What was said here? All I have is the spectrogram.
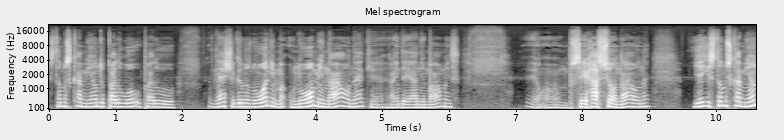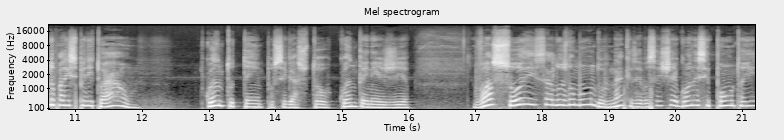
estamos caminhando para o, para o né? Chegamos no, anima, no hominal, né? Que ainda é animal, mas é um ser racional, né? E aí estamos caminhando para o espiritual. Quanto tempo se gastou, quanta energia Vós sois a luz do mundo, né? Quer dizer, você chegou nesse ponto aí,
